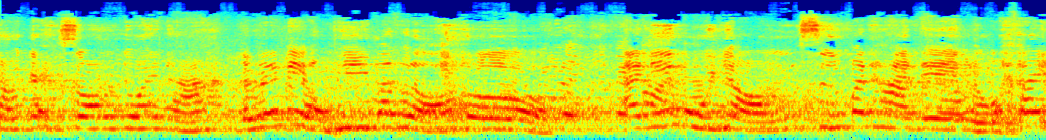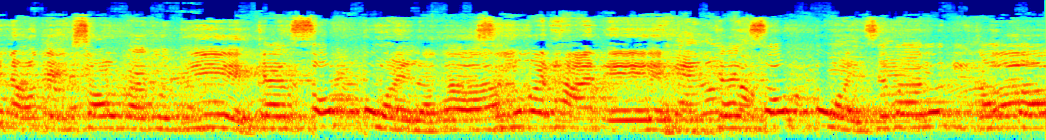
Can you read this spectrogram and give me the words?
น้องแกงส้มด้วยนะแล้วไม่มีของพี่บ้างเหรอ เอออันนี้หมูหยองซื้อมาทานเองหรือว่าให้น้องแกงส้มมาคุณพี่ แกงส้มป่วยเหรอคะ ซื้อมาทานเอง แกงส้มป่วยใช่ไหมเมื่อกี้ เอ เขาต้ม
